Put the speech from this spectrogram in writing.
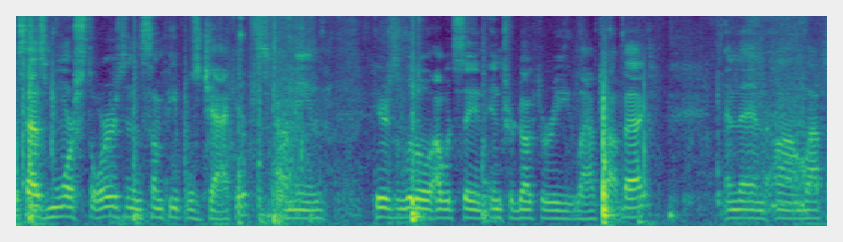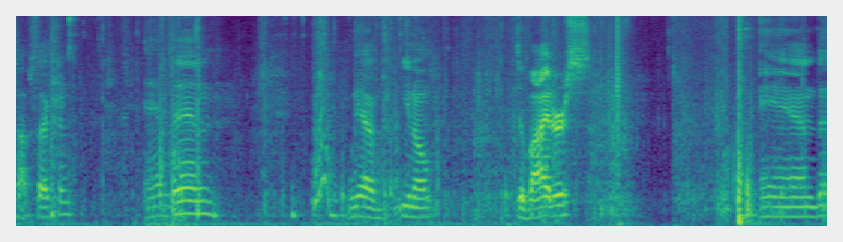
this has more storage than some people's jackets i mean here's a little i would say an introductory laptop bag and then um, laptop section. And then we have you know dividers. And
